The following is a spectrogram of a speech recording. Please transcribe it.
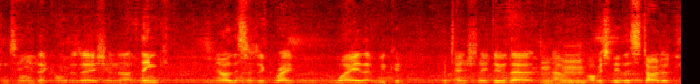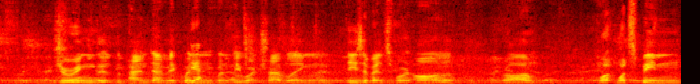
continue that conversation? And I think, you know, this is a great way that we could potentially do that. Um, obviously, this started during the, the pandemic when, Mm-hmm. Yeah. when we weren't traveling. These events weren't on. Right? What, what's been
